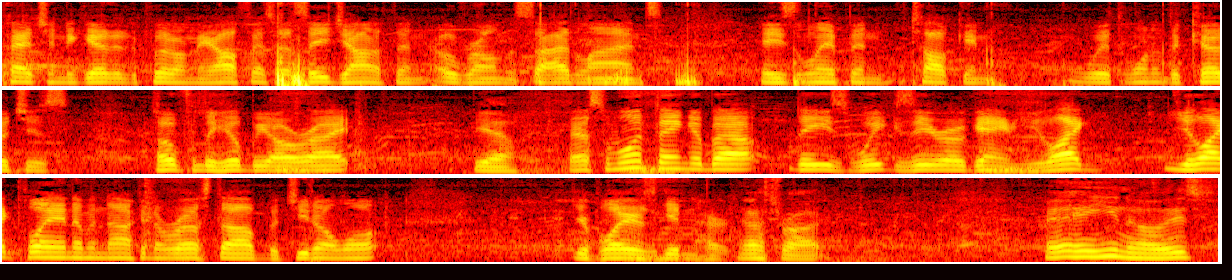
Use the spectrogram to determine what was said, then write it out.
patching together to put on the offense. I see Jonathan over on the sidelines. He's limping, talking with one of the coaches. Hopefully he'll be all right. Yeah. That's the one thing about these week zero games. You like you like playing them and knocking the rust off, but you don't want your players getting hurt. That's right. And you know, it's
